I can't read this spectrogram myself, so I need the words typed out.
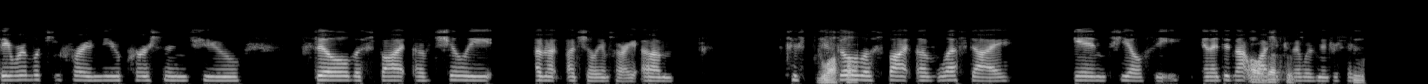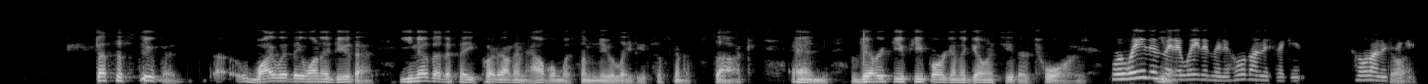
they were looking for a new person to fill the spot of Chili I'm not, not Chili, I'm sorry, um, to, to fill the spot of Left Eye in TLC. And I did not Oh, watch it because I wasn't interested. That's just stupid. Uh, why would they want to do that? You know that if they put out an album with some new lady, it's just going to suck. And very few people are going to go and see their tours. Well, wait a Yeah. minute, wait a minute. Hold on a second. Hold on a Go second. ahead.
